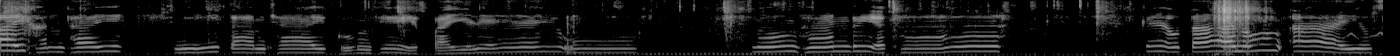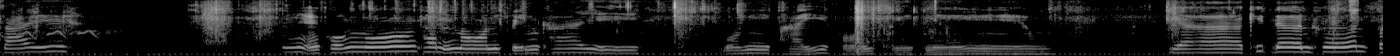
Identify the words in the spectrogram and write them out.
ายคันไทยหนีตามชายกรุงเทพไปแล้วน้องหันเรียกหา แก้วตาน้องอายอยู่ใสแม่ของน้องท่านนอนเป็นไข้บ่มีไผคอยสืบแนว อย่าคิดเดินเหินไป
